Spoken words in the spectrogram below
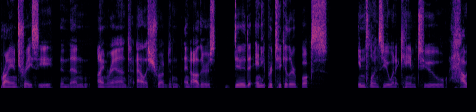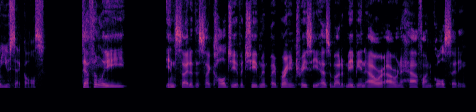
Brian Tracy, and then Ayn Rand, Atlas Shrugged, and, and others. Did any particular books influence you when it came to how you set goals? Definitely inside of the psychology of achievement by Brian Tracy has about maybe an hour, hour and a half on goal setting.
